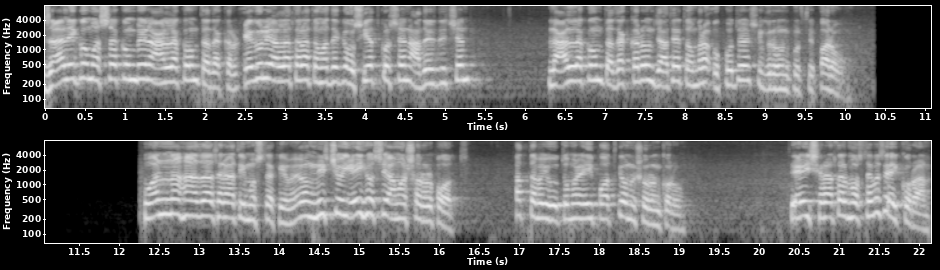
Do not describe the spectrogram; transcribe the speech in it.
জালিকুম আশাকুম বিন আল্লাকুম তাদাক্কার এগুলি আল্লাহ তালা তোমাদেরকে ওসিয়াত করছেন, আদেশ দিচ্ছেন। না আল্লাকুম তাদাক্কারুন, যাতে তোমরা উপদেশ গ্রহণ করতে পারো। ওয়ান্না হাজা সেরাতি মুস্তাকিম, এবং নিশ্চয়ই এই হচ্ছে আমার সরল পথ। ফাত্তাবাইহু তোমরা এই পথকে অনুসরণ করো। এই সেরাতাল মোস্তাকিম হচ্ছে এই কোরআন।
